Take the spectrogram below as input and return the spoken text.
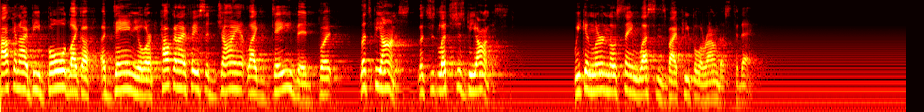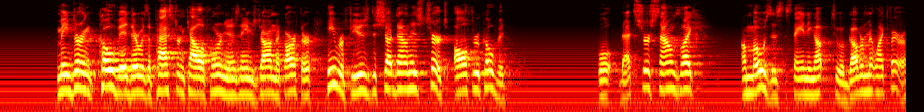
how can I be bold like a, a Daniel? Or how can I face a giant like David? But let's be honest. Let's just, let's just be honest. We can learn those same lessons by people around us today. I mean, during COVID, there was a pastor in California, his name's John MacArthur. He refused to shut down his church all through COVID. Well, that sure sounds like a Moses standing up to a government like Pharaoh.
